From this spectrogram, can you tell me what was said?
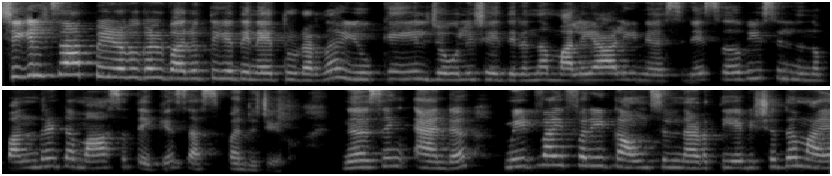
ചികിത്സാ പിഴവുകൾ വരുത്തിയതിനെ തുടർന്ന് യു കെയിൽ ജോലി ചെയ്തിരുന്ന മലയാളി നഴ്സിനെ സർവീസിൽ നിന്നും പന്ത്രണ്ട് മാസത്തേക്ക് സസ്പെൻഡ് ചെയ്തു. നഴ്സിംഗ് ആൻഡ് മിഡ്വൈഫറി കൗൺസിൽ നടത്തിയ വിശദമായ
